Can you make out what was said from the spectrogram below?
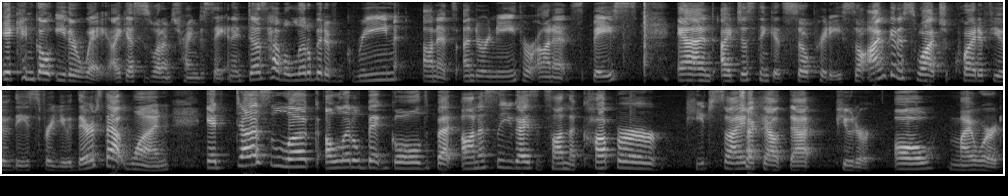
it can go either way i guess is what i'm trying to say. And it does have a little bit of green on its underneath or on its base. And i just think it's so pretty. So i'm going to swatch quite a few of these for you. There's that one. It does look a little bit gold but honestly you guys it's on the copper peach side. Check out that pewter oh my word.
